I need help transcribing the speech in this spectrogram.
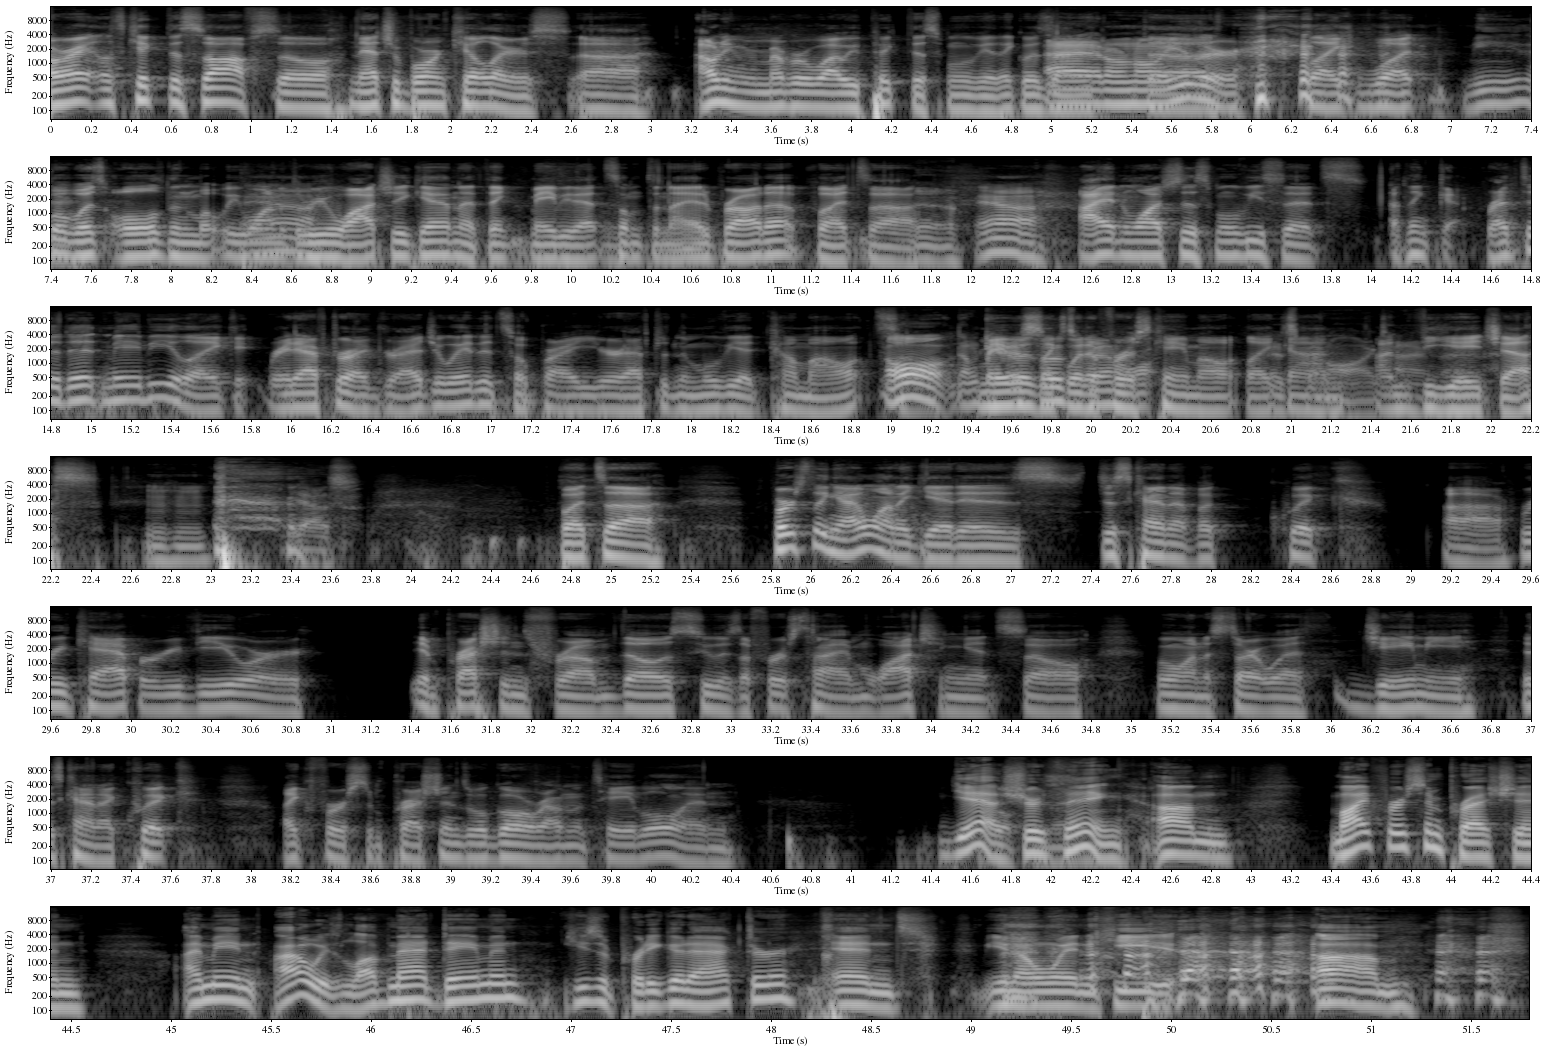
All right, let's kick this off. So, Natural Born Killers. Uh, I don't even remember why we picked this movie. I think it was I on don't know the- either. like what Me either. what was old and what we wanted to Yeah. rewatch again. I think maybe that's something I had brought up, but uh, Yeah. Yeah. I hadn't watched this movie since I think I rented it maybe like right after I graduated, so probably a year after the movie had come out. So Oh, okay, maybe it was so like it's when it been a first lo- came out, like it's been a on long on time then. VHS. Mm-hmm. Yes. But uh, first thing I want to get is just kind of a quick uh, recap or review or impressions from those who is the first time watching it. So we want to start with Jamie. Just kind of quick, like first impressions. We'll go around the table and Yeah, sure thing. Um, my first impression, I mean, I always love Matt Damon. He's a pretty good actor, and you know when he, um,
